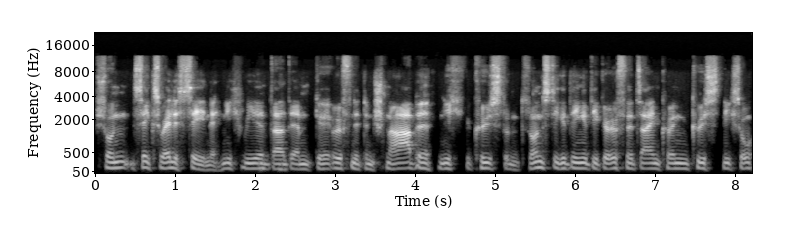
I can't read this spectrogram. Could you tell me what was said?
schon sexuelle Szene, nicht wie da mhm. den geöffneten Schnabel nicht geküsst und sonstige Dinge, die geöffnet sein können, küsst nicht so.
